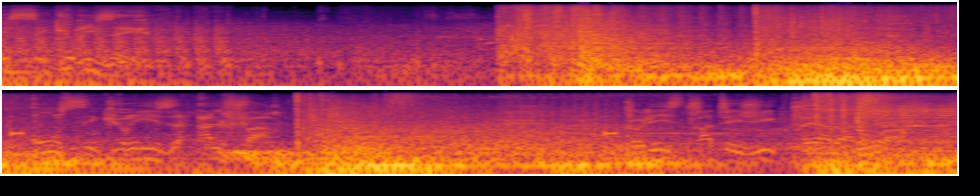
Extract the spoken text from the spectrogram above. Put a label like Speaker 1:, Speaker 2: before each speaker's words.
Speaker 1: Sécurisé. On sécurise Alpha. Colis stratégique prêt à l'envoi.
